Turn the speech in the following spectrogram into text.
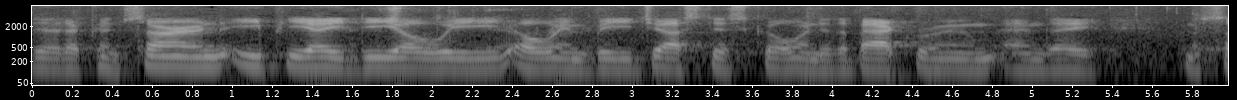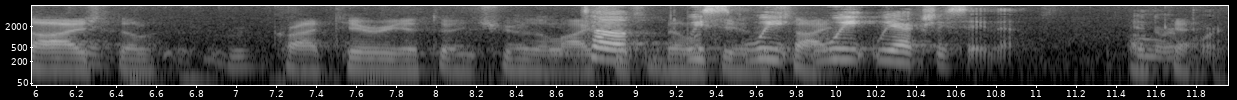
that are concerned, EPA, DOE, OMB, Justice, go into the back room and they massage the criteria to ensure the licensability we, of the we, site. we we actually say that in the Okay. report.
